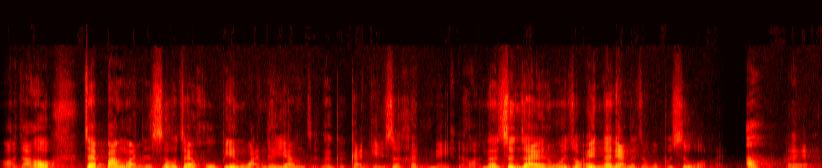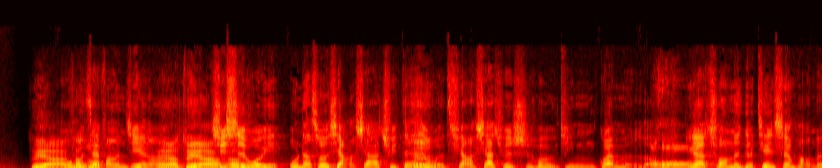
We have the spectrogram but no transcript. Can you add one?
啊，然后在傍晚的时候在湖边玩的样子，那个感觉是很美的哈。那甚至还有人问说：“哎，那两个怎么不是我们？”啊，哎。对啊，我们在房间啊。对啊，对啊。其实我一我那时候想下去，但是我想下去的时候已经关门了，因为要从那个健身房那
